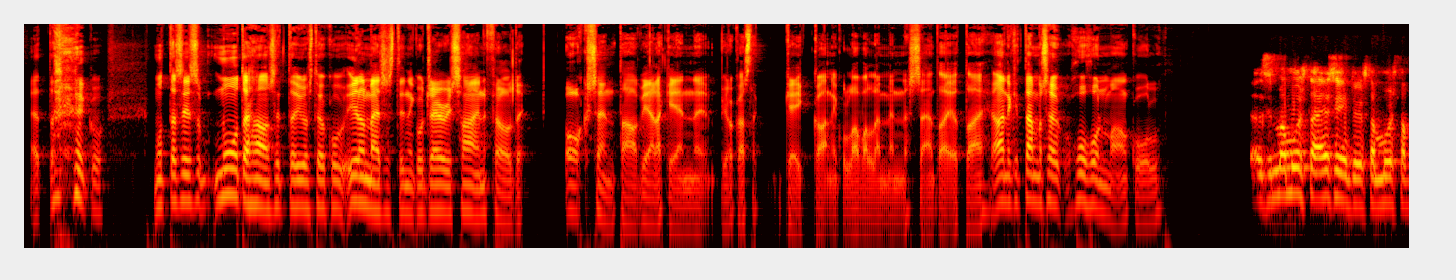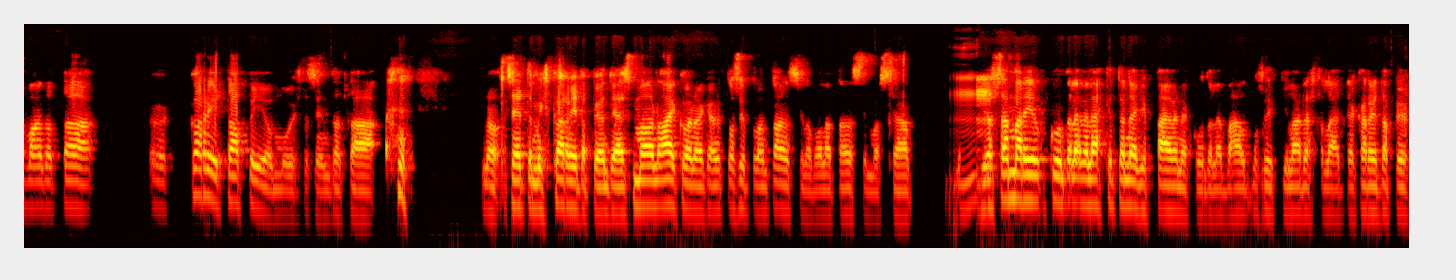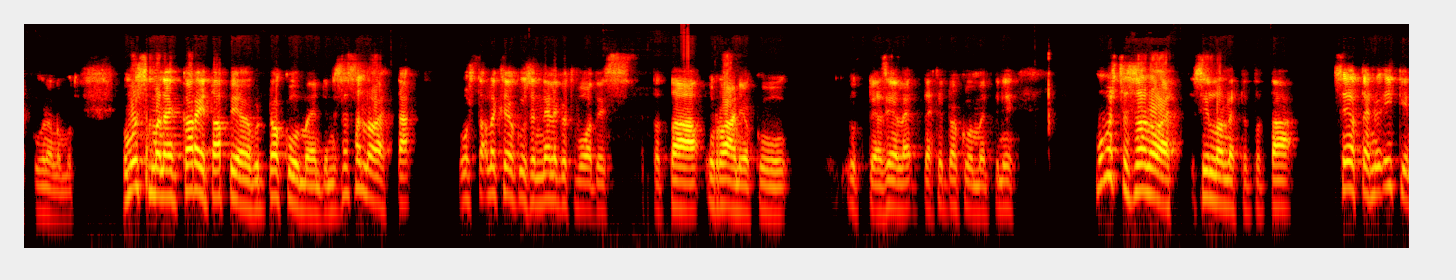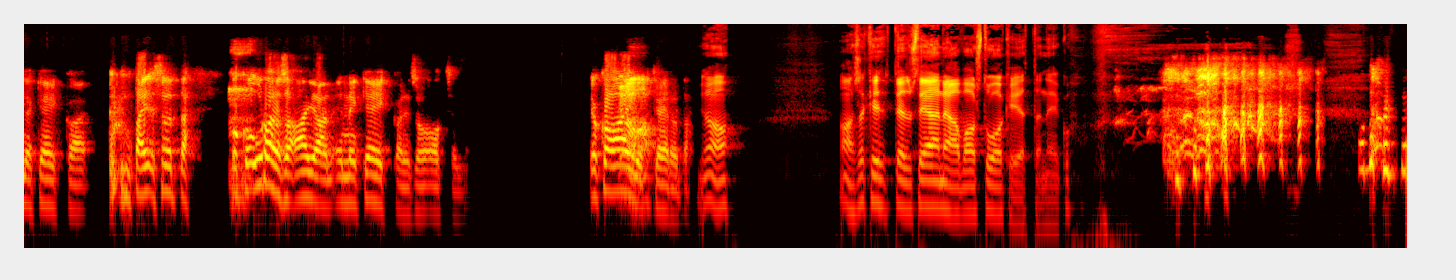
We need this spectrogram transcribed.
Että, kun, mutta siis muutenhan on sitten just joku ilmeisesti niin kuin Jerry Seinfeld oksentaa vieläkin ennen jokaista keikkaa niin kuin lavalle mennessään tai jotain. Ja ainakin tämmöisen huhun mä oon kuullut. Siis mä muistan esiintyistä, muistan vaan tota, Kari Tapion muistasin tota, No se, että miksi karitapiointia, siis mä oon aikoinaan käynyt tosi paljon tanssilavalla tanssimassa ja Mm. Jossain määrin kuuntelen vielä ehkä tänäkin päivänä, kuuntelen vähän musiikkia laidasta lähtien ja Kari Tapio kuunnellut, mutta mä muistan, mä näin Kari Tapio joku dokumentti, niin se sanoi, että musta oliko se joku sen 40-vuotis tota, uraan joku juttu ja siellä tehty dokumentti, niin mun mielestä se sanoi että silloin, että tota, se ei ole tehnyt ikinä keikkaa, tai se, että koko uransa ajan ennen keikkaa, niin se on oksennut. Joka ainut kerta. Joo. On sekin tietysti ääneavaus tuokin, että niinku.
